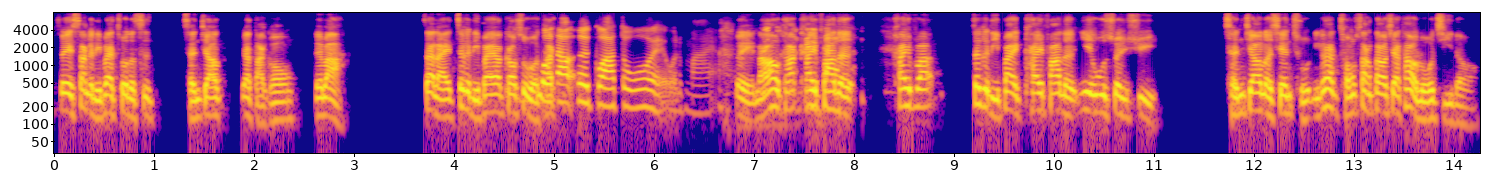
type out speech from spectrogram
所以上个礼拜做的是成交要打勾，对吧？再来这个礼拜要告诉我他。到厄瓜多哎，我的妈呀！对，然后他开发的 开发这个礼拜开发的业务顺序，成交了先除，你看从上到下它有逻辑的哦。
